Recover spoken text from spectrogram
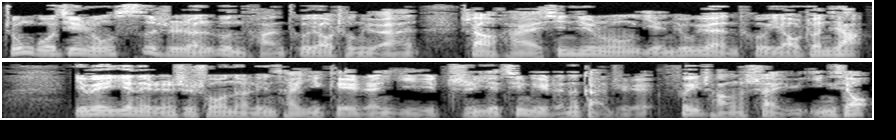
中国金融四十人论坛特邀成员，上海新金融研究院特邀专家。一位业内人士说呢，林采宜给人以职业经理人的感觉，非常善于营销。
